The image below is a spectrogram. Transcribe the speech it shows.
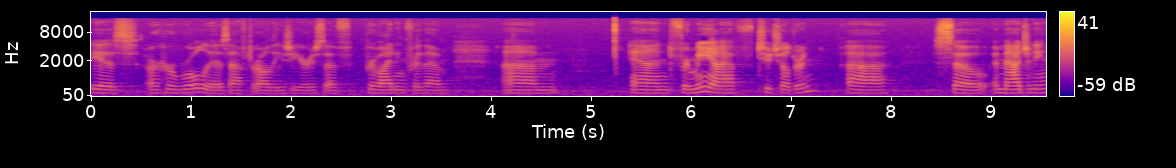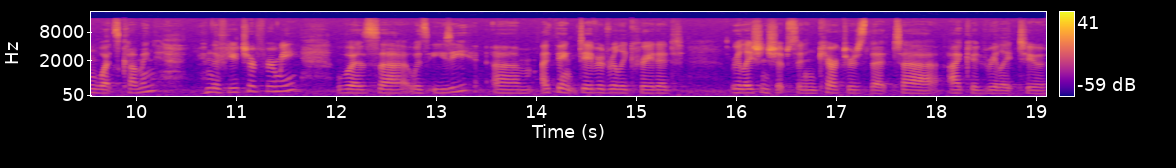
is or her role is after all these years of providing for them. Um, and for me, I have two children, uh, so imagining what's coming in the future for me was uh, was easy. Um, I think David really created relationships and characters that uh, I could relate to.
